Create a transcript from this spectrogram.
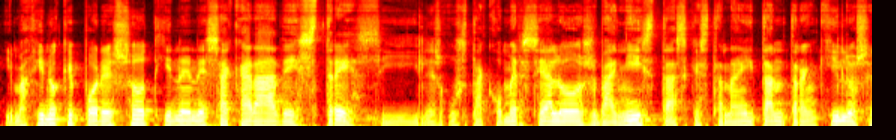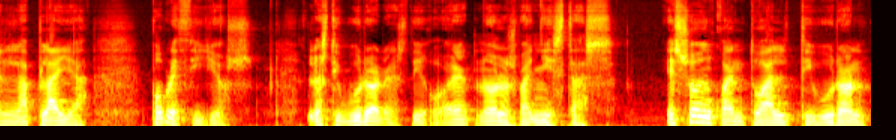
Imagino que por eso tienen esa cara de estrés y les gusta comerse a los bañistas que están ahí tan tranquilos en la playa. Pobrecillos. Los tiburones, digo, ¿eh? No los bañistas. Eso en cuanto al tiburón.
